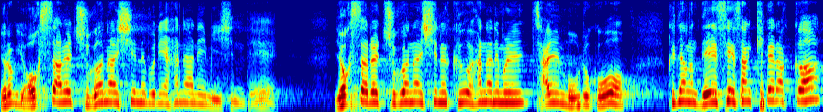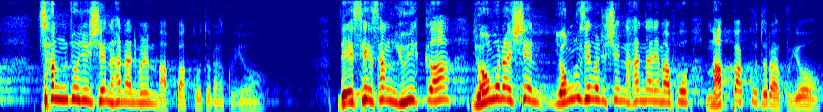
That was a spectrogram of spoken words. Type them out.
여러분 역사를 주관하시는 분이 하나님이신데 역사를 주관하시는 그 하나님을 잘 모르고 그냥 내 세상 쾌락과 창조 주신 하나님을 맞바꾸더라고요. 내 세상 유익과 영원하신 영생을 주신 하나님 앞으로 맞바꾸더라고요.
